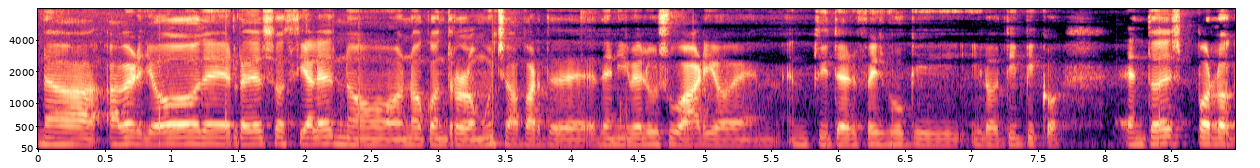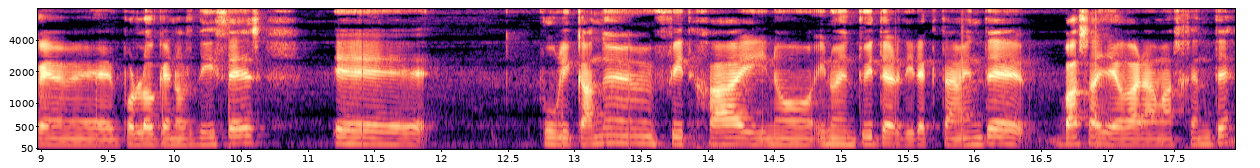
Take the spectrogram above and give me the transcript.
No, a ver, yo de redes sociales no, no controlo mucho, aparte de, de nivel usuario en, en Twitter, Facebook y, y, lo típico. Entonces, por lo que, por lo que nos dices, eh, publicando en FitHigh y no, y no en Twitter directamente, ¿vas a llegar a más gente?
